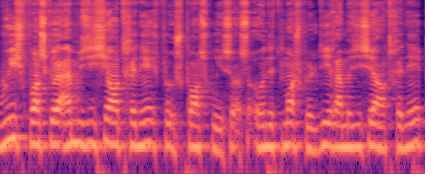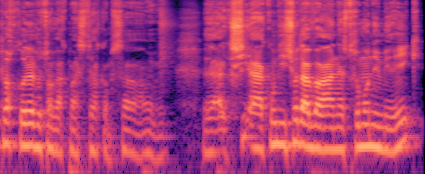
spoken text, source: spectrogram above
Oui, je pense qu'un musicien entraîné, je, pense, oui, honnêtement, je peux le dire, un musicien entraîné peut reconnaître son Werkmaster comme ça, hein, euh, à, condition d'avoir un instrument numérique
